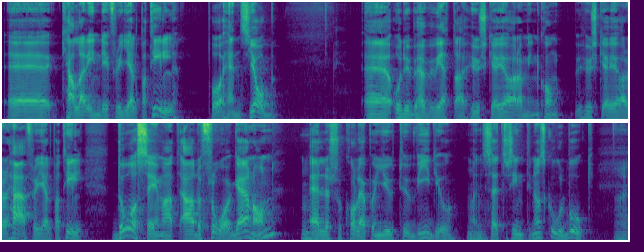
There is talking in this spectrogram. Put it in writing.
eh, kallar in dig för att hjälpa till på hens jobb. Eh, och du behöver veta hur ska jag göra min komp- hur ska jag göra det här för att hjälpa till. Då säger man att ja, då frågar jag någon eller så kollar jag på en YouTube-video. Man sätter sig inte i någon skolbok. Nej.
